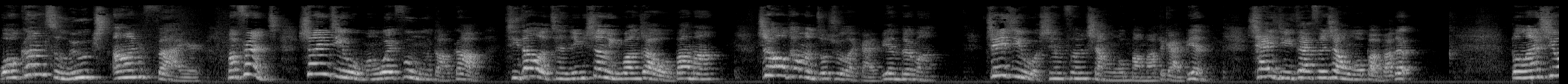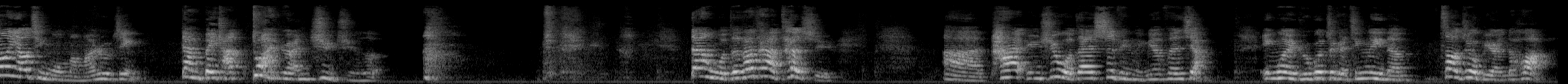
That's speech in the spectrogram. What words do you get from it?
Welcome to Luke's on Fire, my friends. 上一集我们为父母祷告，提到了曾经圣灵光照我爸妈，之后他们做出了改变，对吗？这一集我先分享我妈妈的改变，下一集再分享我爸爸的。本来希望邀请我妈妈入境，但被他断然拒绝了。但我得到他的特许，啊，他允许我在视频里面分享，因为如果这个经历能造就别人的话，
